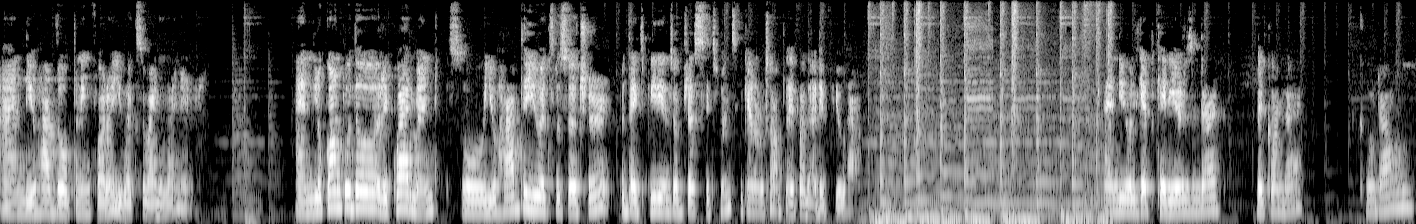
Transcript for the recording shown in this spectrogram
And you have the opening for a ux designer and look on to the requirement. So you have the ux researcher with the experience of just six months. You can also apply for that if you have. And you will get careers in that. Click on that. Go down.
